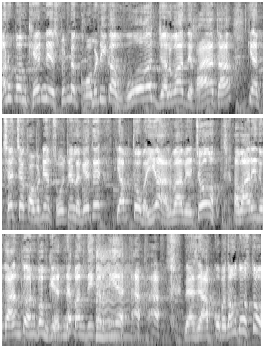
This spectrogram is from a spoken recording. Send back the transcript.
अनुपम खेर ने इस फ़िल्म में कॉमेडी का वो जलवा दिखाया था कि अच्छे अच्छे कॉमेडियन सोचने लगे थे कि अब तो भैया हलवा बेचो, हमारी दुकान तो अनुपम खेर ने बंद ही कर दी है। वैसे आपको बताऊँ दोस्तों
